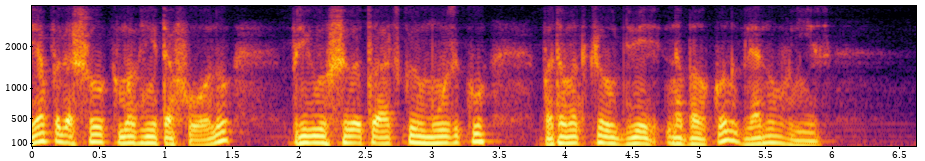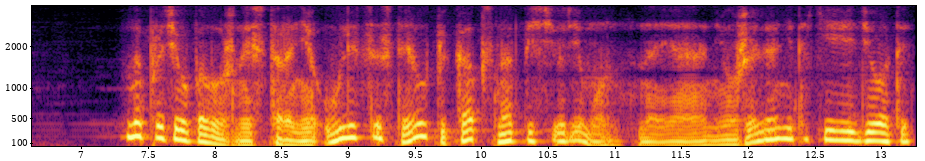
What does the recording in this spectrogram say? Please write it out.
Я подошел к магнитофону, приглушил эту адскую музыку, потом открыл дверь на балкон, глянул вниз. На противоположной стороне улицы стоял пикап с надписью «Ремонтная». Неужели они такие идиоты,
